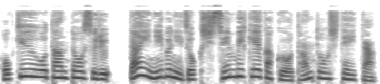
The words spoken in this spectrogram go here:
補給を担当する第2部に属し戦備計画を担当していた。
